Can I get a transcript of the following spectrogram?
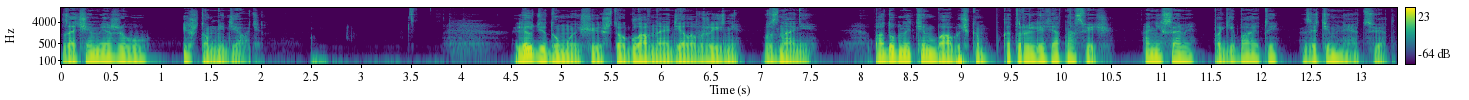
Зачем я живу и что мне делать? Люди, думающие, что главное дело в жизни — в знании, подобны тем бабочкам, которые летят на свечи. Они сами погибают и затемняют свет.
